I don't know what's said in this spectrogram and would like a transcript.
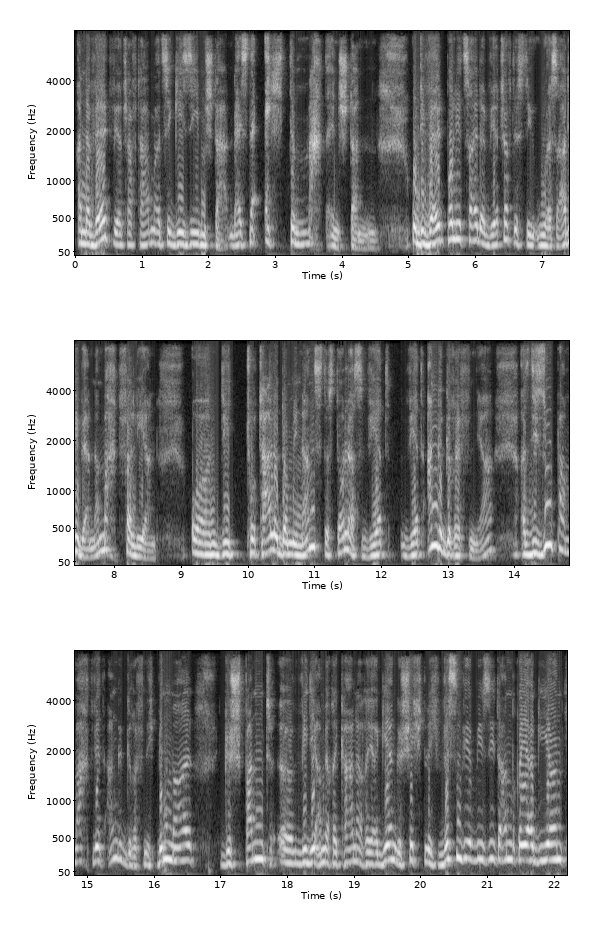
an der Weltwirtschaft haben als die G7-Staaten. Da ist eine echte Macht entstanden. Und die Weltpolizei der Wirtschaft ist die USA, die werden dann Macht verlieren. Und die totale Dominanz des Dollars wird, wird angegriffen, ja. Also die Supermacht wird angegriffen. Ich bin mal gespannt, äh, wie die Amerikaner reagieren. Geschichtlich wissen wir, wie sie dann reagieren.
